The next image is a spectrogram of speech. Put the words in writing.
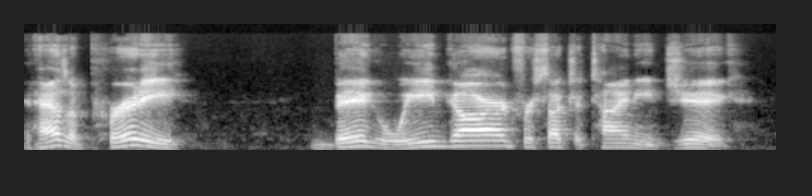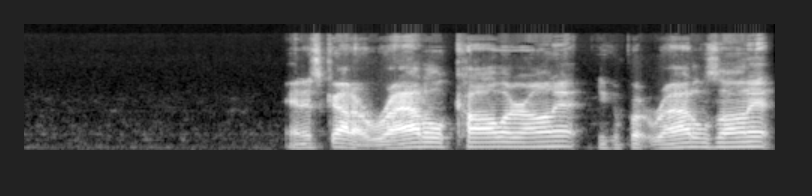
It has a pretty big weed guard for such a tiny jig. And it's got a rattle collar on it. You can put rattles on it.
